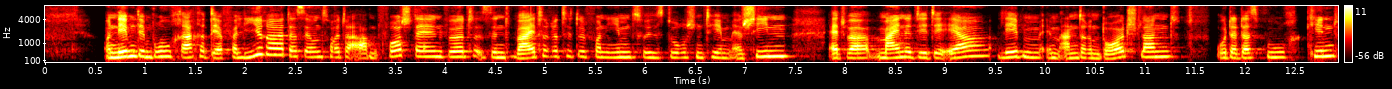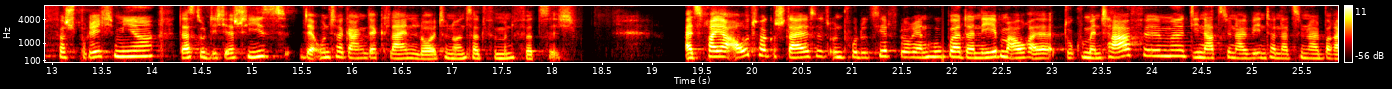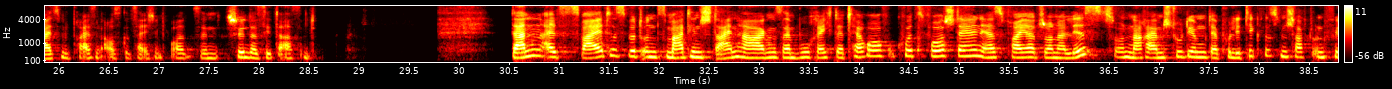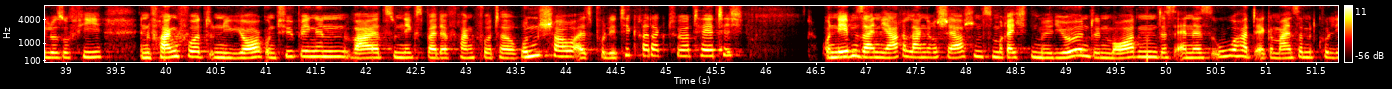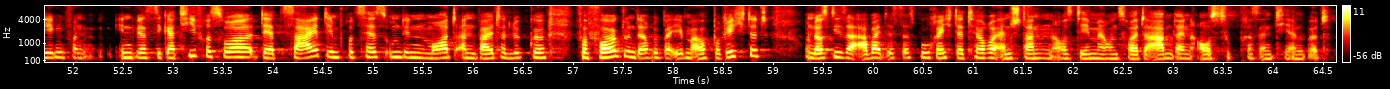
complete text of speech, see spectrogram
Und neben dem Buch Rache der Verlierer, das er uns heute Abend vorstellen wird, sind weitere Titel von ihm zu historischen Themen erschienen, etwa Meine DDR, Leben im anderen Deutschland oder das Buch Kind, versprich mir, dass du dich erschießt, der Untergang der kleinen Leute 1945. Als freier Autor gestaltet und produziert Florian Huber daneben auch äh, Dokumentarfilme, die national wie international bereits mit Preisen ausgezeichnet worden sind. Schön, dass Sie da sind. Dann als zweites wird uns Martin Steinhagen sein Buch Rechter Terror kurz vorstellen. Er ist freier Journalist und nach einem Studium der Politikwissenschaft und Philosophie in Frankfurt, New York und Tübingen war er zunächst bei der Frankfurter Rundschau als Politikredakteur tätig und neben seinen jahrelangen Recherchen zum rechten Milieu und den Morden des NSU hat er gemeinsam mit Kollegen von Investigativressort der Zeit den Prozess um den Mord an Walter Lübcke verfolgt und darüber eben auch berichtet. Und aus dieser Arbeit ist das Buch Recht der Terror entstanden, aus dem er uns heute Abend einen Auszug präsentieren wird.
